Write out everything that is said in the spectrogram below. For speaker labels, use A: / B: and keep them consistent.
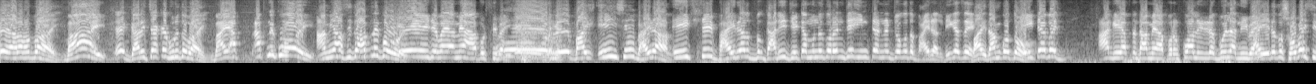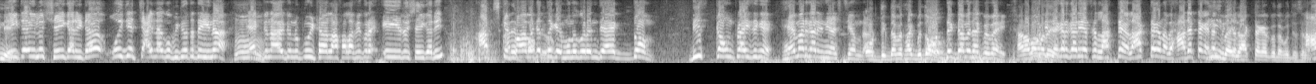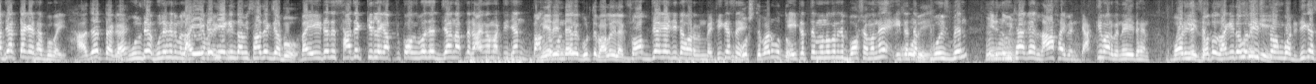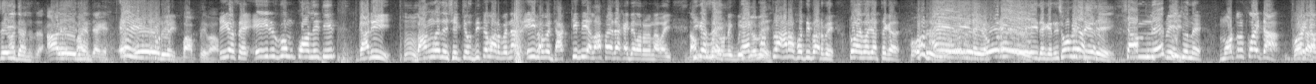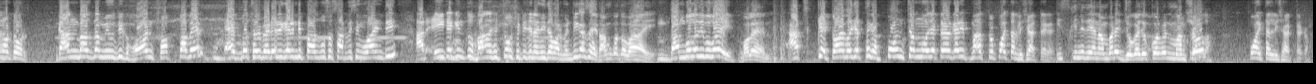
A: এ আরাফাত ভাই।
B: ভাই।
A: এ গাড়ির চাকা ঘুরে তো ভাই।
B: ভাই আপনি কই?
A: আমি আছি তো আপনি কই?
B: এই যে ভাই আমি আপড়ছি ভাই।
A: ও ভাই এই সেই ভাইরাল।
B: এই সেই ভাইরাল গাড়ি যেটা মনে করেন যে ইন্টারনেট জগতে ভাইরাল ঠিক আছে?
A: ভাই দাম কত?
B: এইটা ভাই আগে আপনি দামে আপন কোয়ালিটিটা বইলা নি ভাই।
A: এটা তো সবাই চিনে।
B: এইটা হলো সেই গাড়িটা ওই যে চাইনা গো ভিডিওতে দেখি না? একজন আরেকজন উপর উঠা লাফালাফি করে এই হলো সেই গাড়ি। আজকে বাজার থেকে মনে করেন যে একদম ডিসকাউন্ট প্রাইসিং এ হ্যামার গাড়ি নিয়ে আসছি আমরা।
A: অর্ধেক দামে থাকবে তো?
B: অর্ধেক দামে থাকবে ভাই।
A: সারা বাংলাদেশ।
B: টাকার গাড়ি আছে লাখ টাকা লাখ টাকা না ভাই হাজার টাকা থাকবে
A: ভাই লাখ টাকার কথা কইতেছেন?
B: হাজার টাকায় থাকব ভাই।
A: হাজার টাকায়?
B: ভুল দিয়ে ভুলে ফেলি
A: ভাই এটা নিয়ে কিন্তু আমি সাজেক যাব।
B: ভাই এইটাতে সাজেক কি লাগে? আপনি কক্সবাজার যান আপনি রাঙামাটি যান
A: মেরিন ড্রাইভে ঘুরতে ভালোই লাগবে।
B: সব জায়গায় যেতে পারবেন ভাই ঠিক আছে?
A: বসতে পারব তো?
B: এইটাতে মনে করেন যে বসা মানে এটাতে। বসবেন এটাতে
A: হুম।
B: উঠে আগে লাফ আইবেন জাকি মারবেন এই দেখেন বডি
A: যত ঝাঁকি তত
B: স্ট্রং বডি ঠিক আছে? এই
A: আচ্ছা,
B: দেখেন
A: আচ্ছা, আরে
B: এই দেখেন।
A: দেখেন। ওরে বাপ রে বাপ।
B: ঠিক আছে? এইরকম কোয়ালিটির গাড়ি বাংলাদেশে কেউ দিতে পারবে না এইভাবে ঝাক্কি দিয়ে লাফায় দেখাইতে পারবে না ভাই। ঠিক আছে। একমাত্র আরাফাতি পারবে টয় বাজার থেকে। এই দেখেন। সামনে পিছনে মোটর কয়টা?
A: কয়টা?
B: মোটর গান বাজনা মিউজিক হর্ন সব পাবেন। এক বছর ব্যাটারি গ্যারেন্টি পাঁচ বছর সার্ভিসিং ওয়ারেন্টি আর এইটা কিন্তু বাংলাদেশের চৌষট্টি জেলায় নিতে পারবেন ঠিক আছে?
A: দাম কত ভাই?
B: দাম বলে দিব ভাই।
A: বলেন।
B: আজকে টয় বাজার থেকে পঞ্চান্ন হাজার টাকার গাড়ি মাত্র পঁয়তাল্লিশ হাজার টাকা
A: স্ক্রিনে দেওয়া নাম্বারে যোগাযোগ করবেন মাত্র
B: পঁয়তাল্লিশ হাজার টাকা।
